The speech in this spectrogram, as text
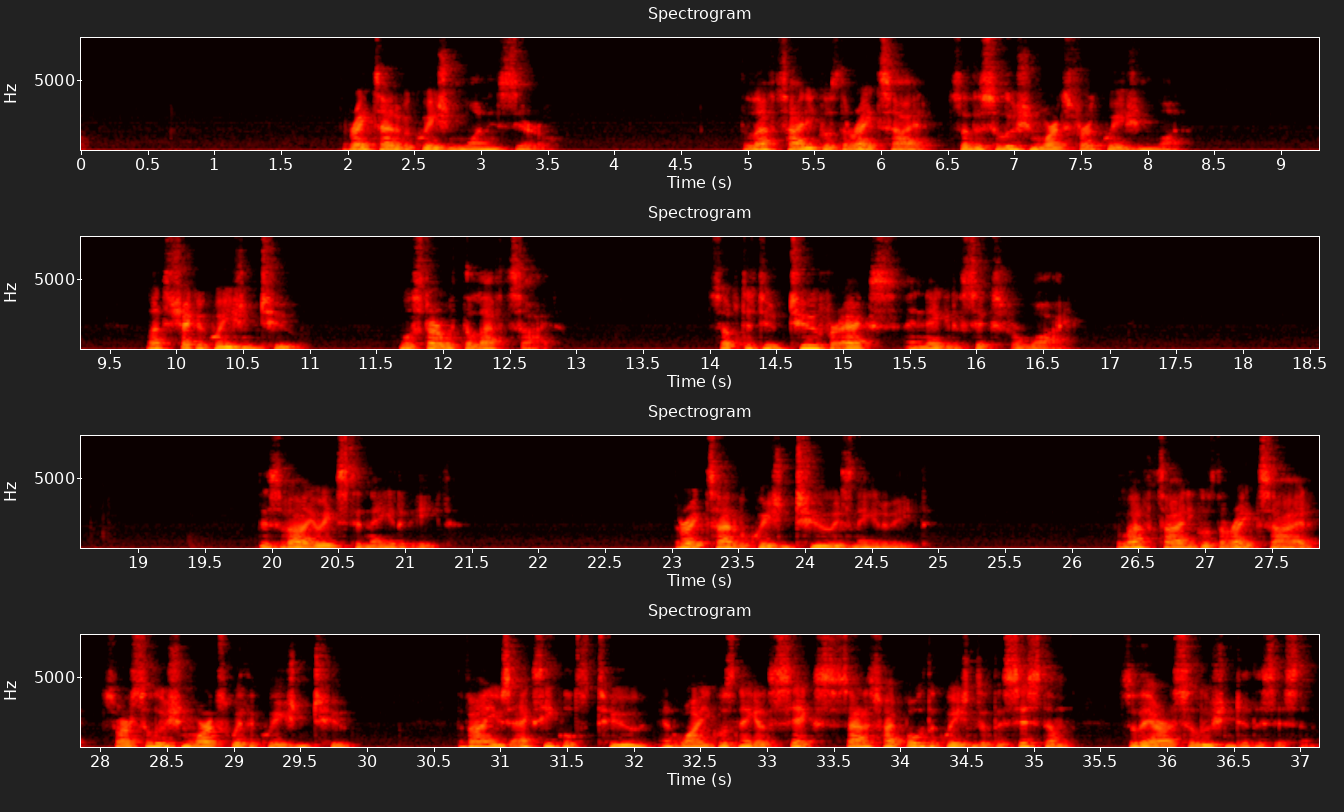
The right side of equation 1 is 0. The left side equals the right side, so the solution works for equation 1. Let's check equation 2. We'll start with the left side. Substitute 2 for x and negative 6 for y. This evaluates to negative 8. The right side of equation 2 is negative 8. The left side equals the right side, so our solution works with equation 2. The values x equals 2 and y equals negative 6 satisfy both equations of the system, so they are a solution to the system.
